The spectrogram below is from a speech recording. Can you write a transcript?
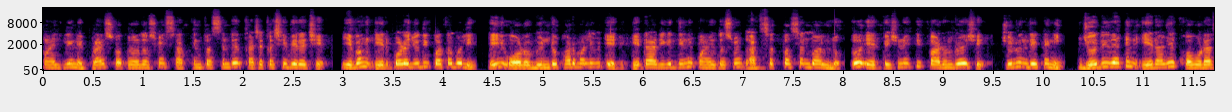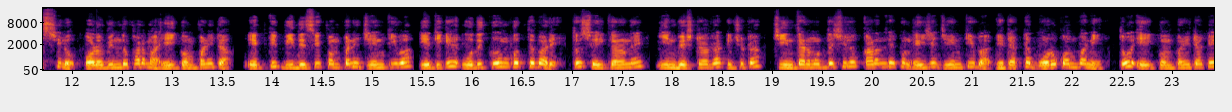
পাঁচ দিনে প্রায় সতেরো দশমিক সাত তিন পার্সেন্টের কাছাকাছি বেড়েছে। এবং এরপরে যদি কথা বলি, এই অরবিন্দো ফার্মা লিমিটেড, এটা আজকের দিনে পাঁচ দশমিক আট সাত পার্সেন্ট বাড়লো। তো এর পেছনে কি কারণ রয়েছে? চলুন দেখে নিই। যদি দেখেন, এর আগে খবর আসছিল, অরবিন্দ ফার্মা এই কোম্পানিটা, একটি বিদেশি কোম্পানি জেন্টিবা এটিকে অধিগ্রহণ করতে পারে। তো সেই কারণে ইনভেস্টররা কিছুটা চিন্তার মধ্যে ছিল। কারণ দেখুন, এই যে জেন্টিবা এটা একটা বড় কোম্পানি। তো এই কোম্পানিটাকে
